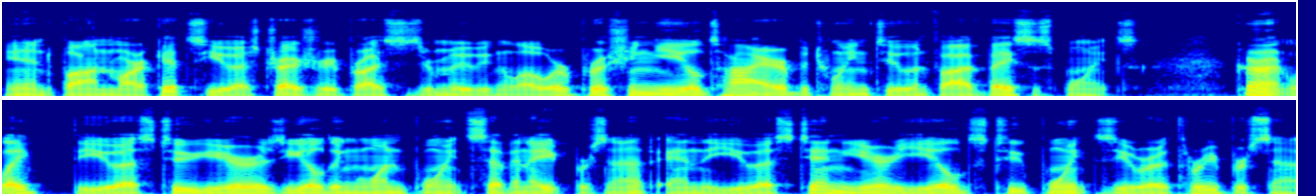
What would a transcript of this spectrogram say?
In bond markets, U.S. Treasury prices are moving lower, pushing yields higher between 2 and 5 basis points. Currently, the U.S. 2 year is yielding 1.78%, and the U.S. 10 year yields 2.03%.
